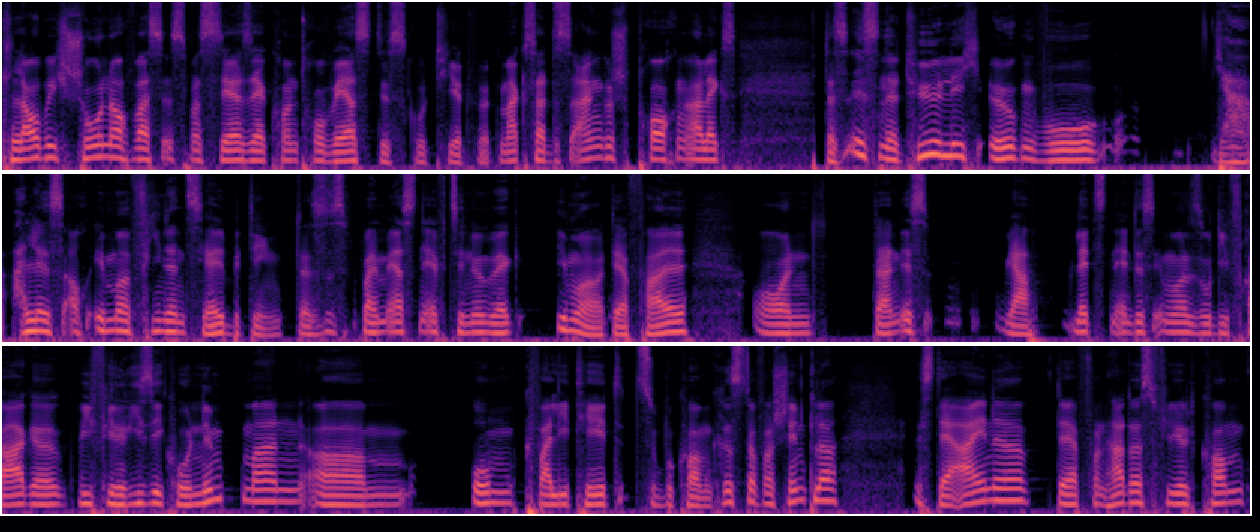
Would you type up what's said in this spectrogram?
glaube ich, schon auch was ist, was sehr, sehr kontrovers diskutiert wird. Max hat es angesprochen, Alex. Das ist natürlich irgendwo, ja, alles auch immer finanziell bedingt. Das ist beim ersten FC Nürnberg immer der Fall. Und dann ist ja letzten Endes immer so die Frage, wie viel Risiko nimmt man ähm, um Qualität zu bekommen. Christopher Schindler ist der eine, der von Huddersfield kommt,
